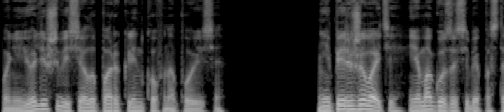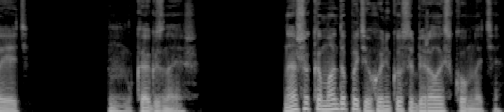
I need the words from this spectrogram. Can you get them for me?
у нее лишь висела пара клинков на поясе. Не переживайте, я могу за себя постоять. Как знаешь. Наша команда потихоньку собиралась в комнате.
